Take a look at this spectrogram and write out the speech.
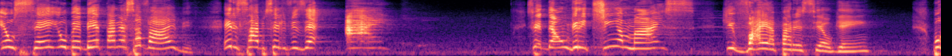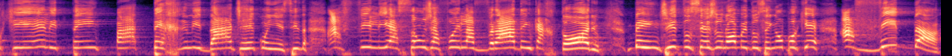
Eu sei, o bebê está nessa vibe. Ele sabe que se ele fizer, ai, se der um gritinho a mais, que vai aparecer alguém. Porque ele tem paternidade identidade reconhecida, a filiação já foi lavrada em cartório. Bendito seja o nome do Senhor, porque a vida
